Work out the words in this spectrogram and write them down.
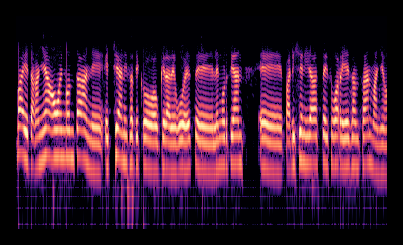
Bai, eta gaina hauen gontan e, etxean izateko aukera dugu ez, e, lehen gortean e, Parisen irabazta izugarria izan zen, baina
